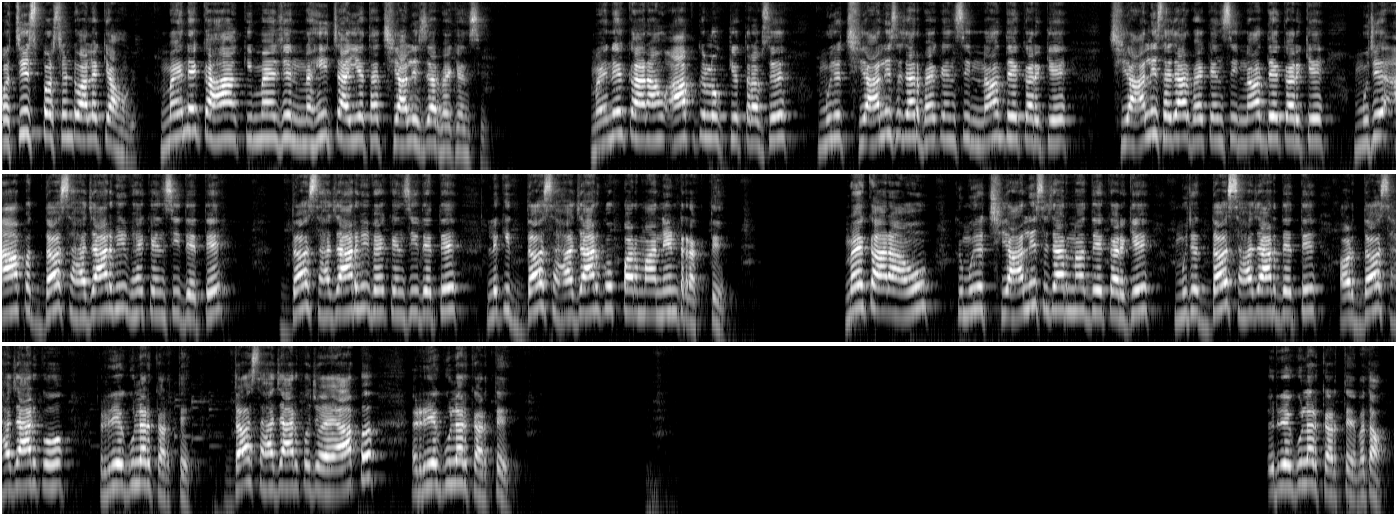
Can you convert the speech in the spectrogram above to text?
25 परसेंट वाले क्या होंगे? मैंने कहा कि मुझे नहीं चाहिए था छियालीस हज़ार वैकेंसी मैंने कह रहा हूँ, आपके लोग की तरफ़ से मुझे छियालीस हज़ार वैकेंसी ना दे करके छियालीस हज़ार वैकेंसी न दे करके मुझे आप दस हज़ार भी वैकेंसी देते, दस हज़ार भी वैकेंसी देते, लेकिन दस हज़ार को परमानेंट रखते। मैं कह रहा हूँ कि मुझे छियालीस हज़ार न दे करके मुझे दस हज़ार देते और दस हज़ार को रेगुलर करते। दस हज़ार को जो है आप रेगुलर करते। रेगुलर करते हैं। बताओ।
